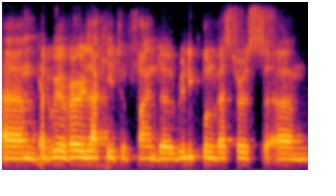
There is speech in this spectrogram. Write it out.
Um, yep. But we're very lucky to find uh, really cool investors, um,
